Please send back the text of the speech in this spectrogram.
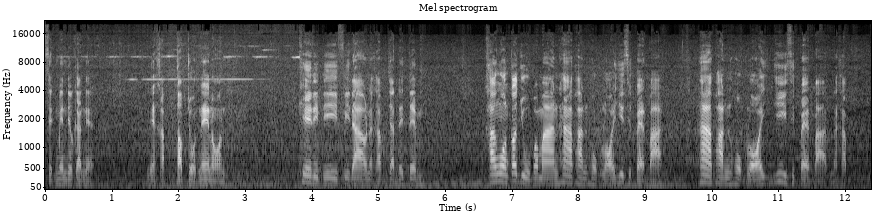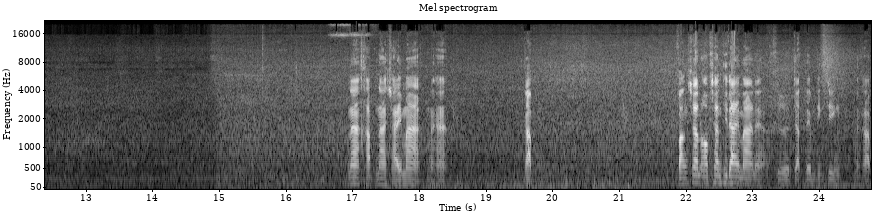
เซกเมนต์เดียวกันเนี่ย เนี่ยครับ ตอบโจทย์แน่นอน เครดิตดีฟรีดาวน์นะครับ จัดได้เต็ม ค่างวดก็อยู่ประมาณ 5,628 บาท 5,628 บาทนะครับ น่าขับ น่าใช้มากนะฮะ กับ ฟังก์ชันออปชันที่ได้มาเนี่ย คือจัดเต็มจริง ๆ นะครับ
